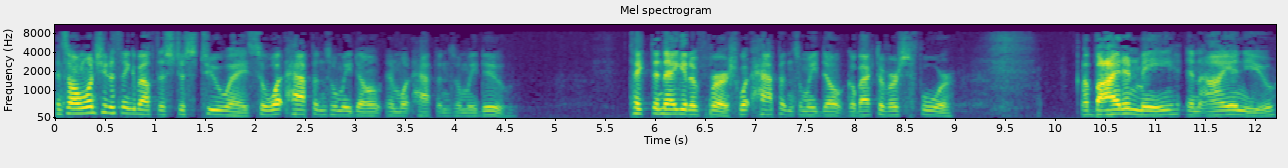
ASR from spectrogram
And so I want you to think about this just two ways. So what happens when we don't and what happens when we do? Take the negative first. What happens when we don't? Go back to verse 4. Abide in me and I in you.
